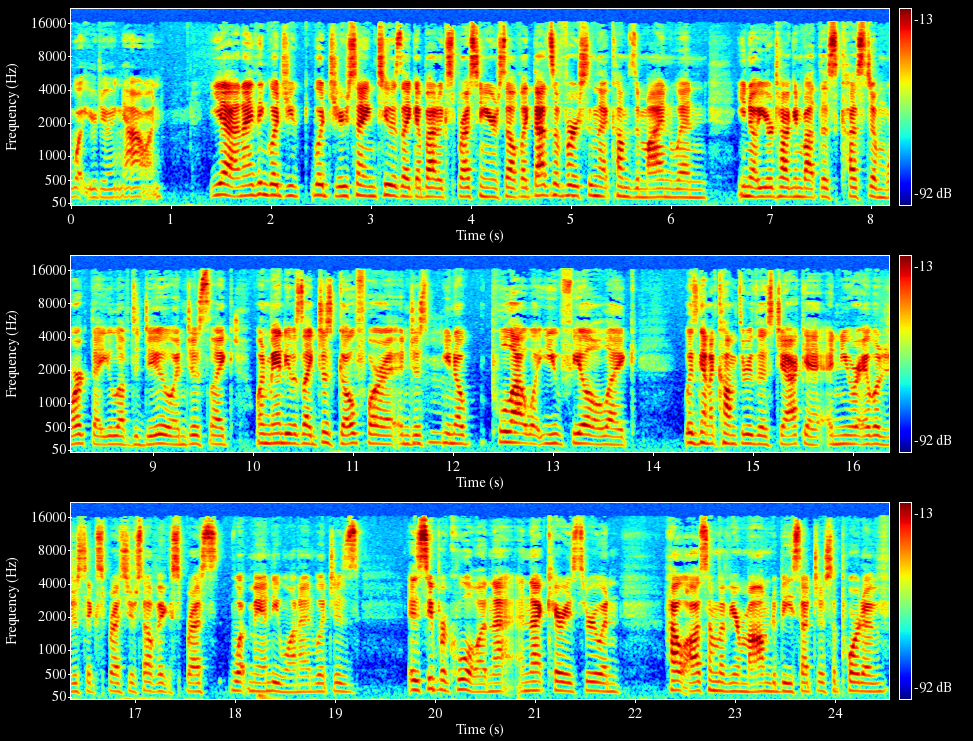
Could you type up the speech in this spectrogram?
what you're doing now. And Yeah, and I think what you what you're saying too is like about expressing yourself. Like that's the first thing that comes to mind when you know you're talking about this custom work that you love to do, and just like when Mandy was like, just go for it and just Mhm. you know pull out what you feel like was gonna come through this jacket, and you were able to just express yourself, express what Mandy wanted, which is is super cool, and that and that carries through. And how awesome of your mom to be such a supportive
